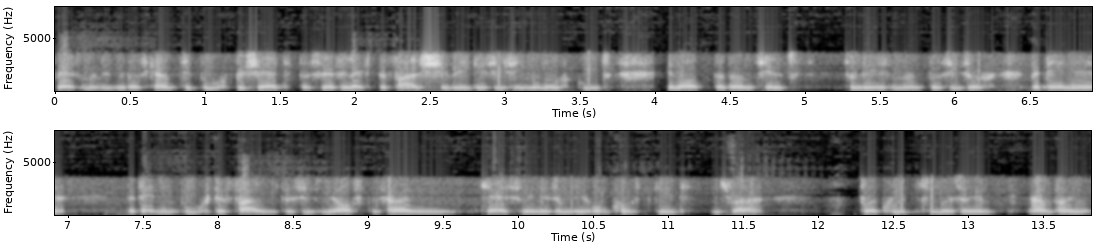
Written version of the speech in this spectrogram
jetzt weiß man über das ganze Buch Bescheid. Das wäre vielleicht der falsche Weg. Es ist immer noch gut, den Autor dann selbst zu lesen. Und das ist auch bei, deine, bei deinem Buch Rohkost geht. Ich war vor kurzem, also Anfang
